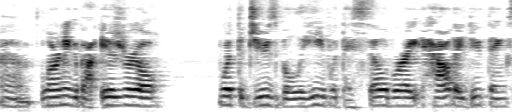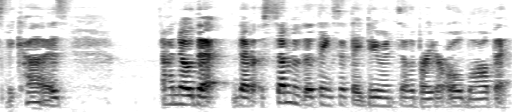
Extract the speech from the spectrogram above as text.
um, learning about Israel, what the Jews believe, what they celebrate, how they do things, because I know that that some of the things that they do and celebrate are old law, but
